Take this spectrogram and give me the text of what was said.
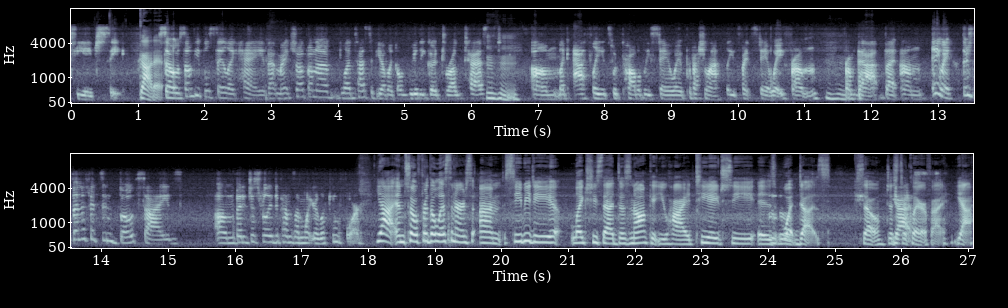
THC. Got it. So some people say, like, hey, that might show up on a blood test if you have like a really good drug test. Mhm. Um, like athletes would probably stay away. Professional athletes might stay away from Mhm. from that. But um, anyway, there's benefits in both sides. Um, but it just really depends on what you're looking for. Yeah, and so for the listeners, um, CBD, like she said, does not get you high. THC is Mm-mm. what does. So just to clarify, yeah.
